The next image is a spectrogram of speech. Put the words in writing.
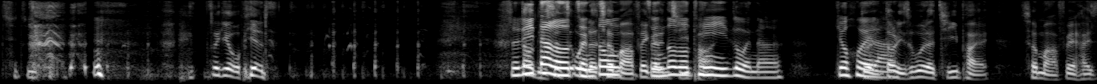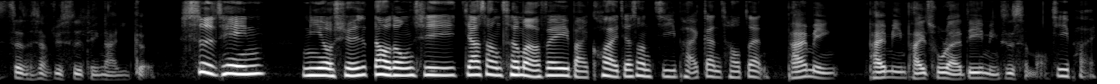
吃鸡排。这给我骗。实力大楼整栋整栋都听一轮啊，就会对，啦。到底是为了鸡排、车马费，还是真的想去试听哪一个？试听，你有学到东西，加上车马费一百块，加上鸡排，干超赞！排名排名排出来，第一名是什么？鸡排，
